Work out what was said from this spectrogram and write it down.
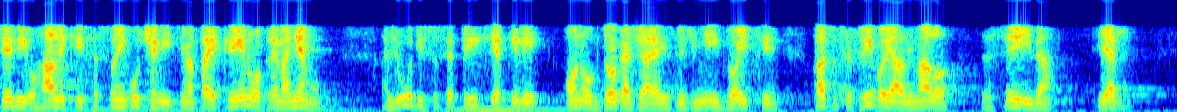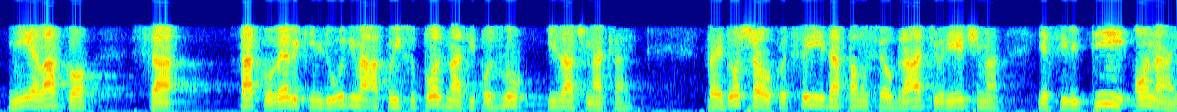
sjedi u haliki sa svojim učenicima pa je krenuo prema njemu a ljudi su se prisjetili onog događaja između njih dvojice, pa su se pribojali malo za Sejida, jer nije lako sa tako velikim ljudima, a koji su poznati po zlu, izaći na kraj. Pa je došao kod Sejida, pa mu se obratio riječima, jesi li ti onaj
